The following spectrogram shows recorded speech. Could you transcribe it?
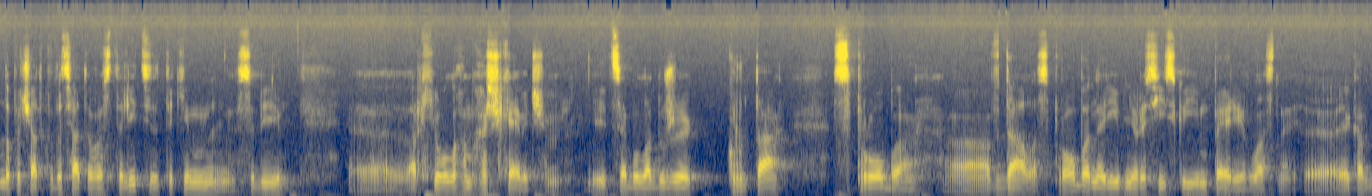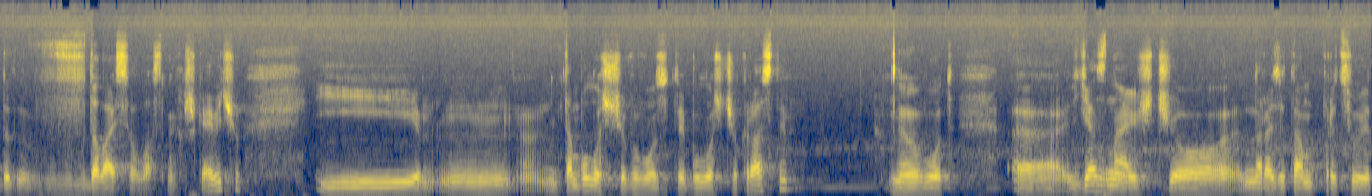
е, початку ХХ століття таким собі археологом Гашкевичем. І це була дуже крута спроба, е, вдала спроба на рівні Російської імперії, власне, е, яка вдалася власне Гашкевичу. І там було що вивозити, було що красти. Е, От. Е, Я знаю, що наразі там працює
